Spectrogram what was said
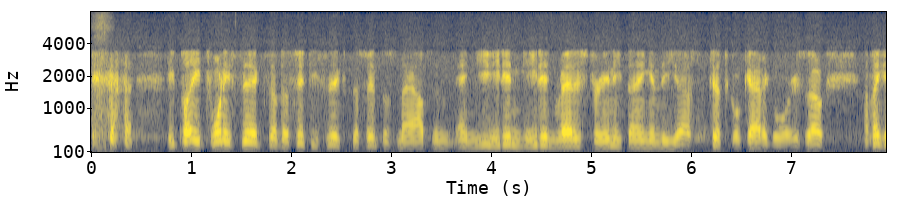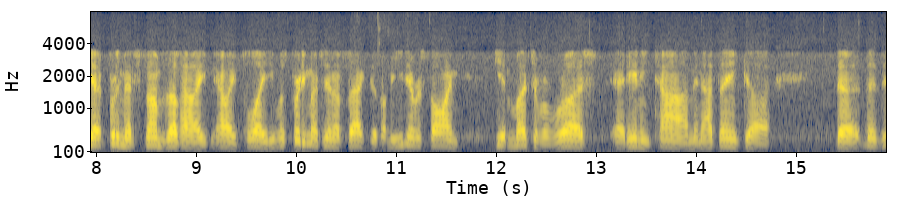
he played 26 of the 56 defensive snaps, and, and he didn't he didn't register anything in the uh, statistical category. So I think that pretty much sums up how he how he played. He was pretty much ineffective. I mean, you never saw him get much of a rush at any time, and I think. Uh, the, the, the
